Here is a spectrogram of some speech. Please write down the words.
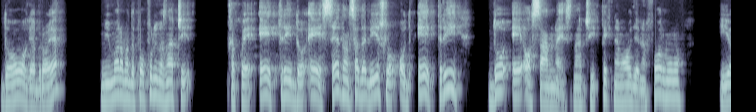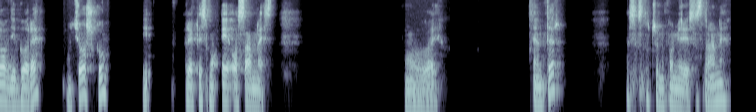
do ovoga broja, mi moramo da popunimo, znači kako je E3 do E7, sada bi išlo od E3 do E18. Znači kliknemo ovdje na formulu i ovdje gore u ćošku rekli smo E18. Ovaj. Enter. Ja sam slučajno pomjerio sa strane.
